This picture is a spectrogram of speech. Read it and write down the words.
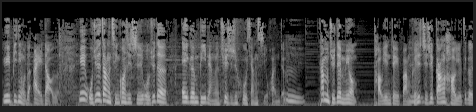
因为毕竟我都爱到了，因为我觉得这样的情况，其实我觉得 A 跟 B 两个人确实是互相喜欢的，嗯他们绝对没有讨厌对方，嗯可是只是刚好有这个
